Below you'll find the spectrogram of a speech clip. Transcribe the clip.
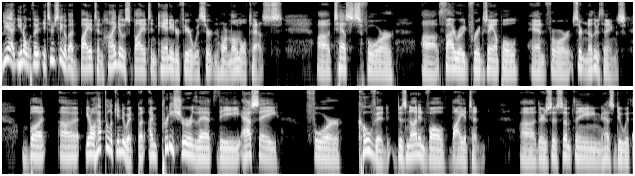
Yeah, you know, the, it's interesting about biotin. High dose biotin can interfere with certain hormonal tests, uh, tests for uh, thyroid, for example, and for certain other things. But uh, you know, I'll have to look into it. But I'm pretty sure that the assay for COVID does not involve biotin. Uh, there's something that has to do with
